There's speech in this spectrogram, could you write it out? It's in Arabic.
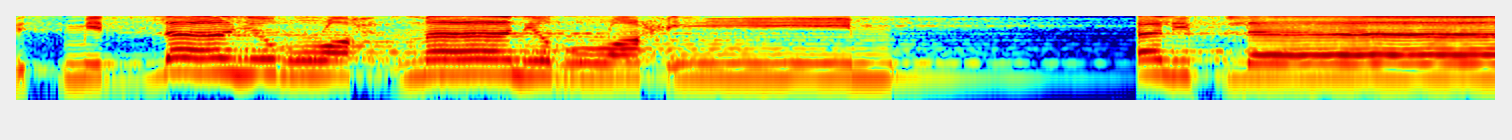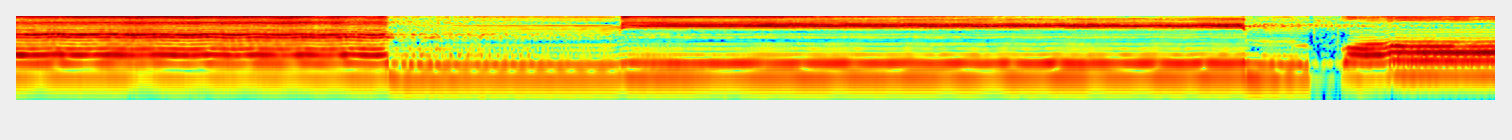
بسم الله الرحمن الرحيم. ألف لام ميم صاد.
